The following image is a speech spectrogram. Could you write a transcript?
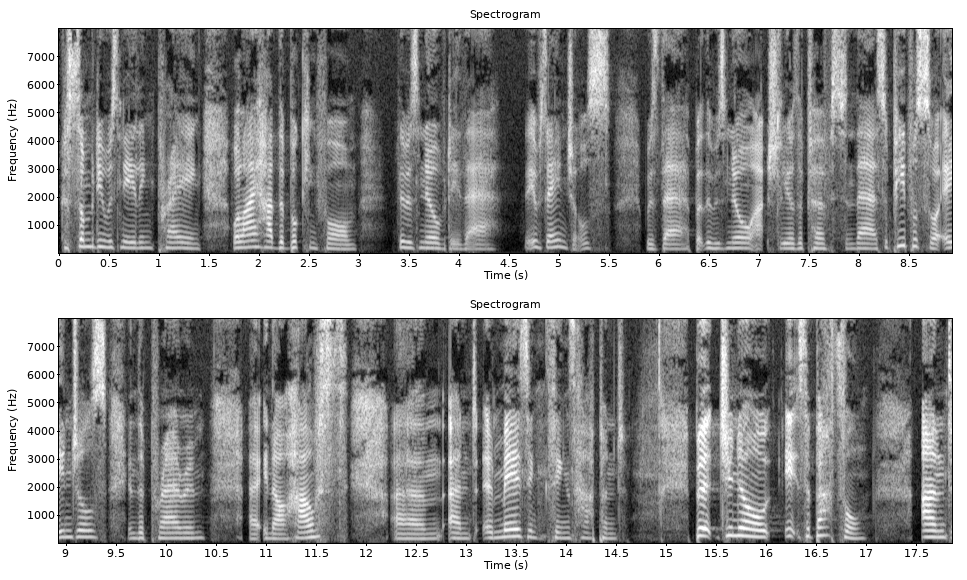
because somebody was kneeling praying. Well, I had the booking form, there was nobody there. It was angels was there, but there was no actually other person there. So people saw angels in the prayer room, uh, in our house, um, and amazing things happened. But you know, it's a battle, and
